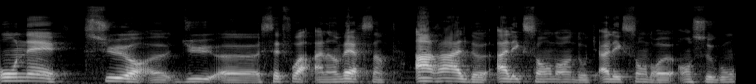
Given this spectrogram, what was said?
on est sur euh, du, euh, cette fois à l'inverse, hein, Harald Alexandre, hein, donc Alexandre en second,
